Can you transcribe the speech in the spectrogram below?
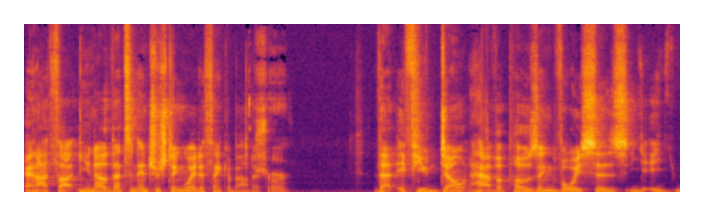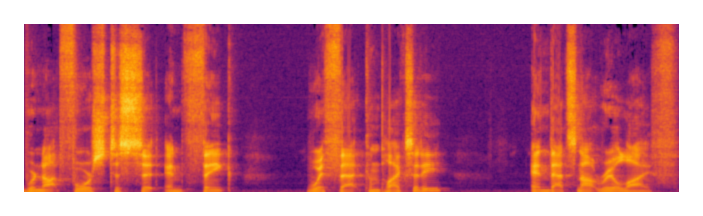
And I thought, you know, that's an interesting way to think about it. Sure. That if you don't have opposing voices, we're not forced to sit and think with that complexity. And that's not real life.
